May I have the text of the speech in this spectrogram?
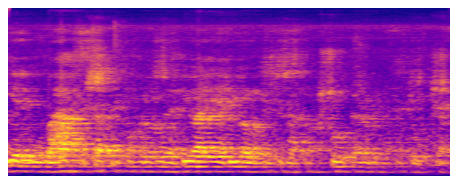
je úvaha za štátne fond rozvoja bývania bývalo tento zákon školu prerobiť na tento účel.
